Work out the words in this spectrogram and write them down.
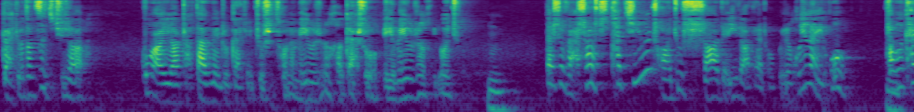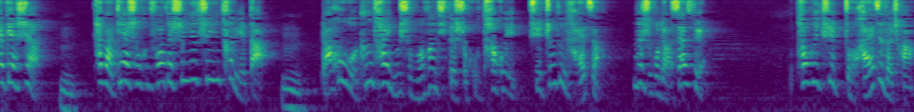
感觉到自己就像孤儿一样长大的那种感觉，就是从来没有任何感受，也没有任何要求。嗯但是晚上他经常就十二点一两点钟回来，回来以后他会看电视，嗯。他把电视会放的声音声音特别大，嗯。然后我跟他有什么问题的时候，他会去针对孩子，那时候两三岁，他会去找孩子的茬，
